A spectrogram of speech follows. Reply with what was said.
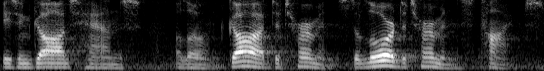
is in God's hands alone. God determines, the Lord determines times.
